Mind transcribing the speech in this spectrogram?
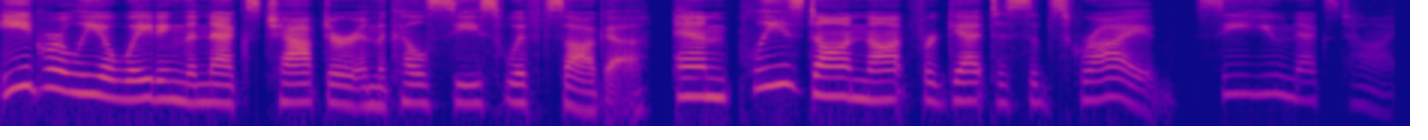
eagerly awaiting the next chapter in the Kelce Swift saga. And please don't not forget to subscribe. See you next time.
